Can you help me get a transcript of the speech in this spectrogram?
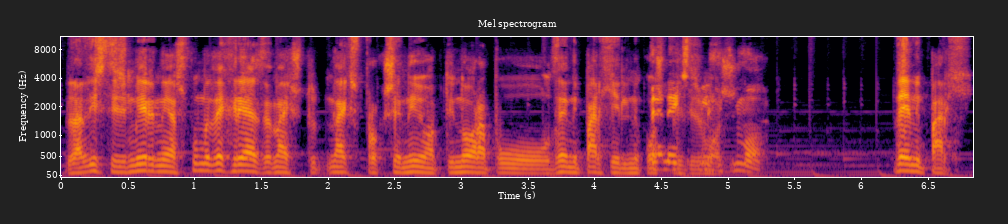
Δηλαδή στη Σμύρνη, ας πούμε, δεν χρειάζεται να έχεις να έχεις προξενείο από την ώρα που δεν υπάρχει ελληνικός πληθυσμός. Δεν υπάρχει.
